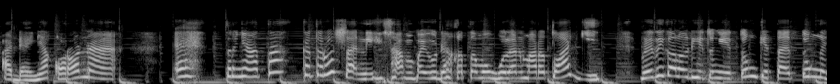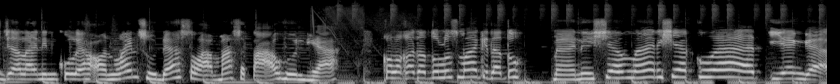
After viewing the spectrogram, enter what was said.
adanya corona Eh, ternyata keterusan nih sampai udah ketemu bulan Maret lagi. Berarti kalau dihitung-hitung kita itu ngejalanin kuliah online sudah selama setahun ya. Kalau kata tulus mah kita tuh manusia manusia kuat. Ya nggak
